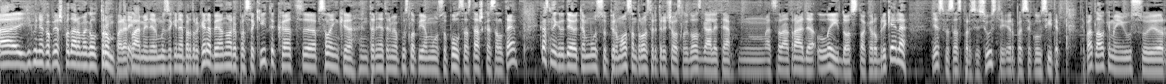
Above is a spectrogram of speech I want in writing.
A, jeigu nieko prieš padarome gal trumpą reklaminį ir muzikinę pertraukėlę, beje noriu pasakyti, kad apsilankė internetinėme puslapyje mūsų pulsas.lt. Kas negirdėjote mūsų pirmos, antros ir trečios laidos, galite mm, atsiradę laidos tokio tokią rubrikėlę, jas visas parsisiųsti ir pasiklausyti. Taip pat laukime jūsų ir,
